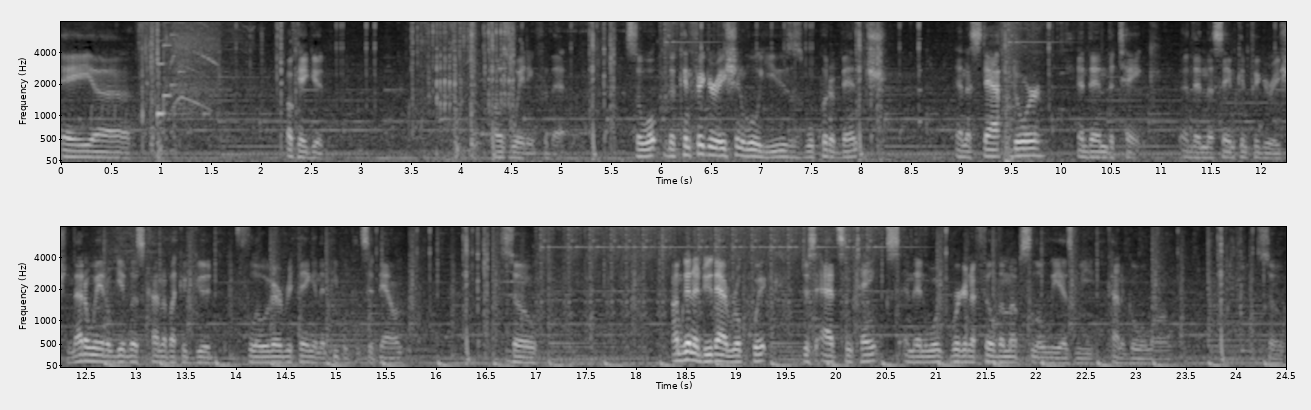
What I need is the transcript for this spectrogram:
A uh, Okay, good. I was waiting for that. So the configuration we'll use is we'll put a bench and a staff door and then the tank and then the same configuration. That way it'll give us kind of like a good flow of everything and then people can sit down. So I'm going to do that real quick. Just add some tanks and then we're, we're going to fill them up slowly as we kind of go along. So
